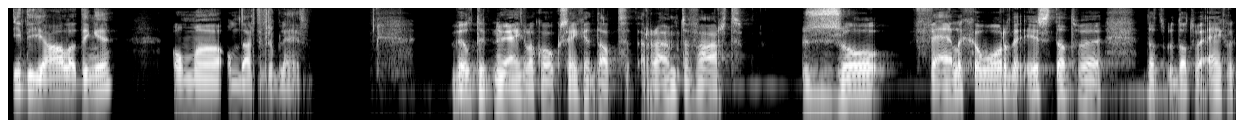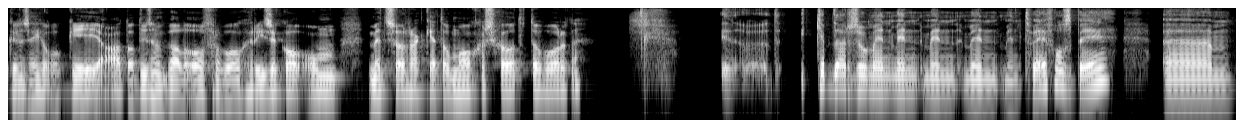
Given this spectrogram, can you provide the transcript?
ideale dingen om, uh, om daar te verblijven. Wilt dit nu eigenlijk ook zeggen dat ruimtevaart zo veilig geworden is dat we, dat, dat we eigenlijk kunnen zeggen: oké, ja, dat is een weloverwogen risico om met zo'n raket omhoog geschoten te worden? Eh, ik heb daar zo mijn, mijn, mijn, mijn, mijn twijfels bij. Um,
